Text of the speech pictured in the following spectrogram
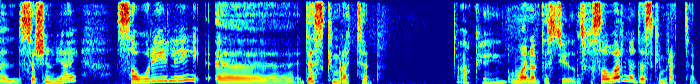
ال session الجاي صوري لي آه، desk مرتب. okay. One of the students. فصورنا desk مرتب.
